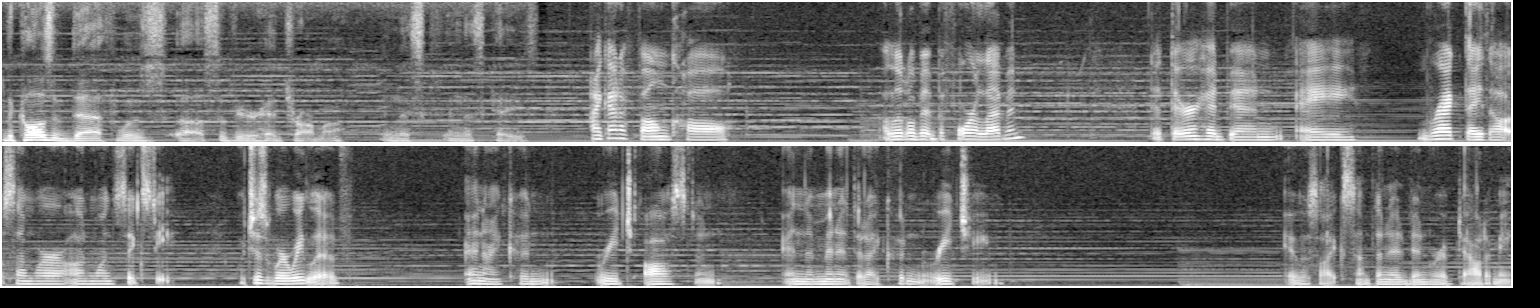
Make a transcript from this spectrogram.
The cause of death was uh, severe head trauma in this, in this case. I got a phone call a little bit before 11 that there had been a wreck, they thought, somewhere on 160, which is where we live. And I couldn't reach Austin. And the minute that I couldn't reach him, it was like something had been ripped out of me.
